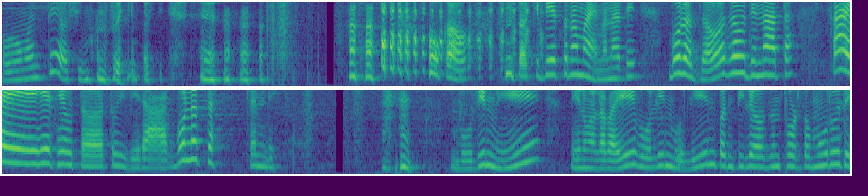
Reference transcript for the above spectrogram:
हो म्हणते अशी म्हणून राहिली मला. हो का हो? त्याची बेसरम आहे म्हणा ते बोलत जाऊ हो, जाऊ दे ना आता. काय हे ठेवतं? तू विराट बोलत जा चंदे. बोलीन मी. निर्मलाबाई बोलीन बोलीन पण तिले अजून थोडंसं मुरू दे.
